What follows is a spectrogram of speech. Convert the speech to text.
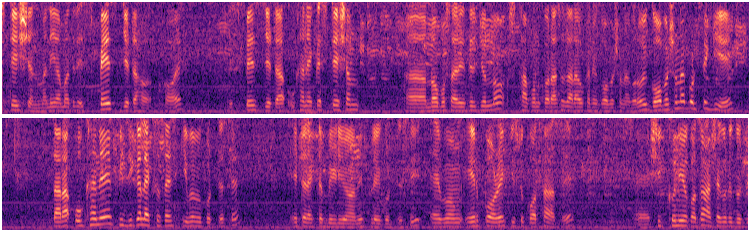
স্টেশন মানে আমাদের স্পেস যেটা হয় স্পেস যেটা, ওখানে একটা স্টেশন নবসারীদের জন্য স্থাপন করা আছে, যারা ওখানে গবেষণা করে। ওই গবেষণা করতে গিয়ে তারা ওখানে ফিজিক্যাল এক্সারসাইজ কীভাবে করতেছে? এটার একটা ভিডিও আমি প্লে করতেছি, এবং এরপরে কিছু কথা আছে শিক্ষণীয় কথা আশা করি ধৈর্য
